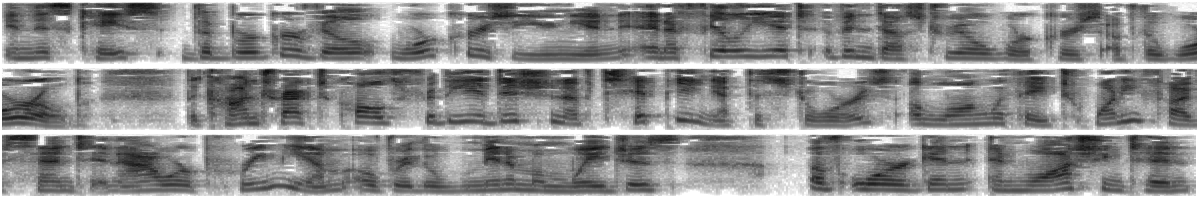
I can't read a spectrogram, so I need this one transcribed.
in this case, the Burgerville Workers Union, an affiliate of Industrial Workers of the World. The contract calls for the addition of tipping at the stores along with a 25 cent an hour premium over the minimum wages of Oregon and Washington,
